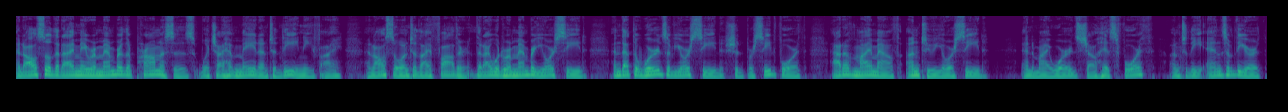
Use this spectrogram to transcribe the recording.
and also that I may remember the promises which I have made unto thee, Nephi, and also unto thy father, that I would remember your seed, and that the words of your seed should proceed forth out of my mouth unto your seed. And my words shall hiss forth unto the ends of the earth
